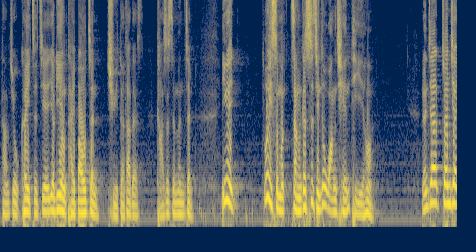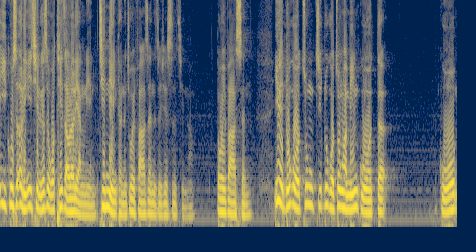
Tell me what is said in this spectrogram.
他就可以直接要利用台胞证取得他的卡式身份证。因为为什么整个事情都往前提哈？人家专家预估是二零一七年，可是我提早了两年，今年可能就会发生的这些事情啊。都会发生，因为如果中如果中华民国的国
